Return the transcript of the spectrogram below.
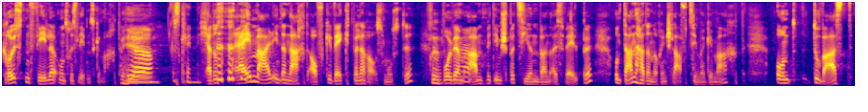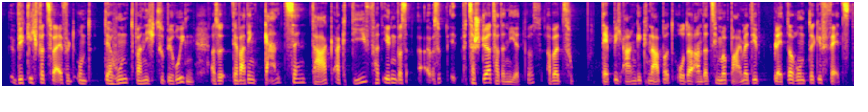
größten Fehler unseres Lebens gemacht hat. Ja, das kenne ich. Er hat uns dreimal in der Nacht aufgeweckt, weil er raus musste, obwohl wir am Abend mit ihm spazieren waren als Welpe. Und dann hat er noch ins Schlafzimmer gemacht. Und du warst wirklich verzweifelt und der Hund war nicht zu beruhigen. Also der war den ganzen Tag aktiv, hat irgendwas, also zerstört hat er nie etwas, aber so Teppich angeknabbert oder an der Zimmerpalme die Blätter runtergefetzt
